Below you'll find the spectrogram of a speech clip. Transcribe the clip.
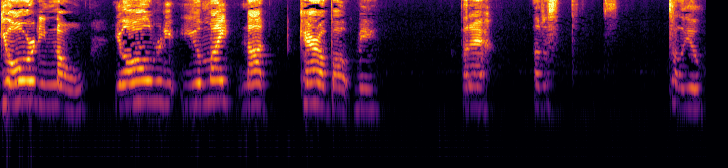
You already know. You already, you might not care about me. But eh, I'll just tell you.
